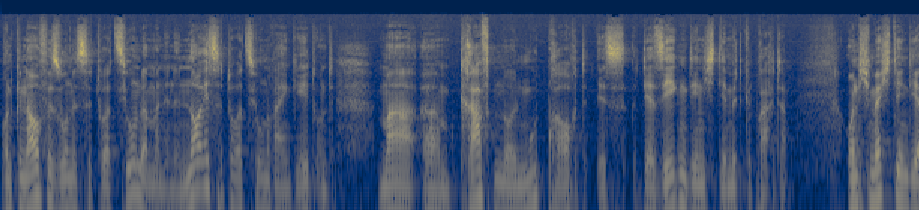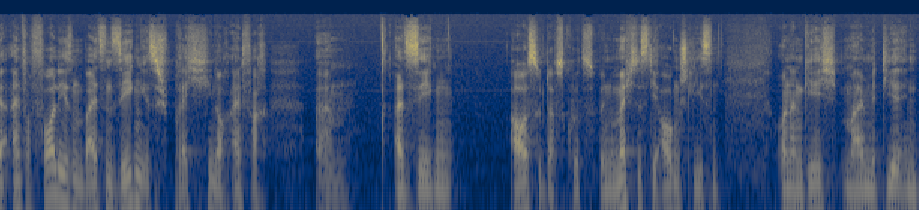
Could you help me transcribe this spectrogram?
Und genau für so eine Situation, wenn man in eine neue Situation reingeht und mal ähm, Kraft und neuen Mut braucht, ist der Segen, den ich dir mitgebracht habe. Und ich möchte ihn dir einfach vorlesen, weil es ein Segen ist, spreche ich ihn auch einfach ähm, als Segen aus. Du darfst kurz, wenn du möchtest, die Augen schließen und dann gehe ich mal mit dir in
